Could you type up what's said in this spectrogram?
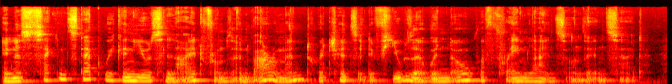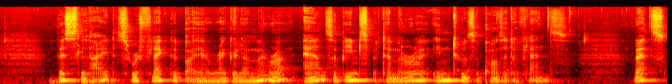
In a second step we can use light from the environment which hits a diffuser window with frame lines on the inside. This light is reflected by a regular mirror and the beam splitter mirror into the positive lens. That's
